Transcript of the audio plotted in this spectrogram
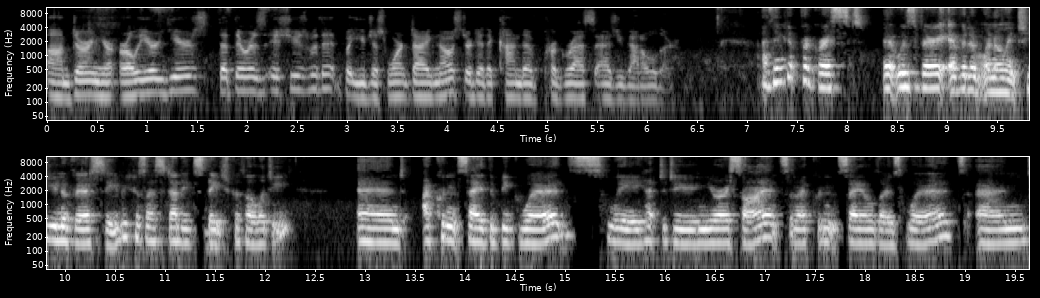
um, during your earlier years that there was issues with it, but you just weren't diagnosed, or did it kind of progress as you got older? I think it progressed. It was very evident when I went to university because I studied speech pathology and I couldn't say the big words. We had to do neuroscience and I couldn't say all those words. And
